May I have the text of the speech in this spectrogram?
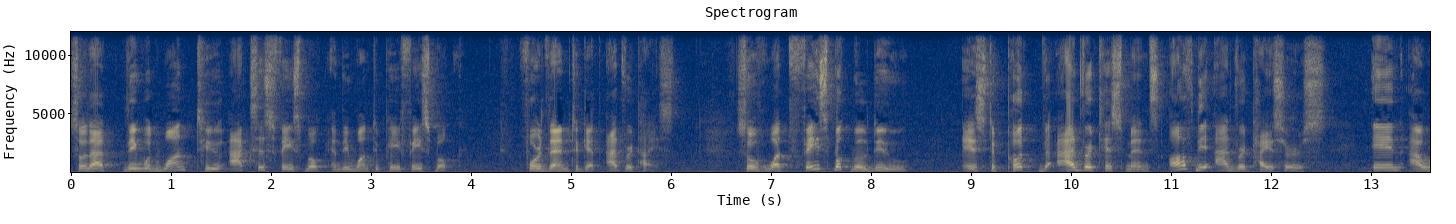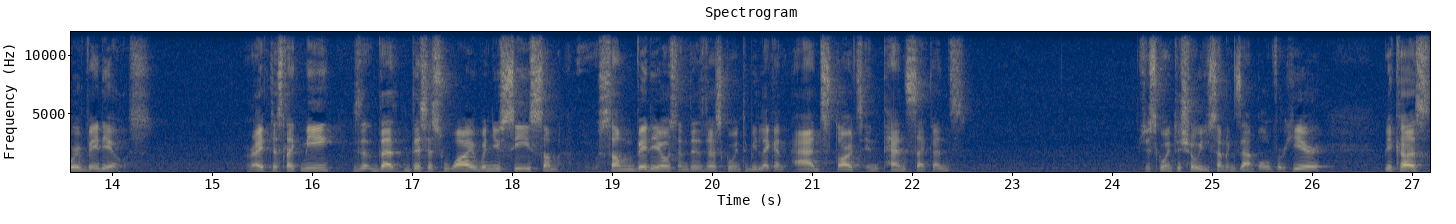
So that they would want to access Facebook and they want to pay Facebook for them to get advertised. So what Facebook will do is to put the advertisements of the advertisers in our videos. Right? Just like me, that this is why when you see some some videos and there's going to be like an ad starts in 10 seconds. Just going to show you some example over here because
